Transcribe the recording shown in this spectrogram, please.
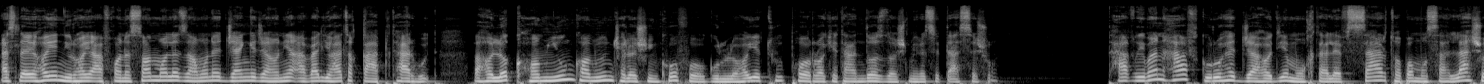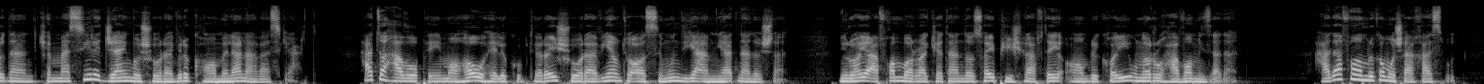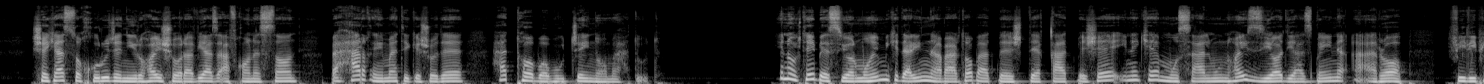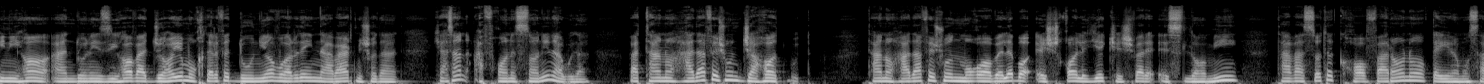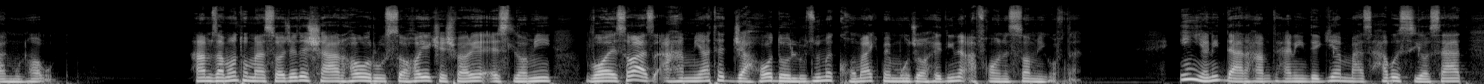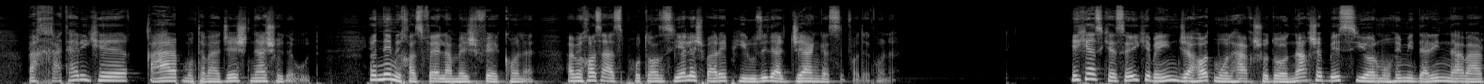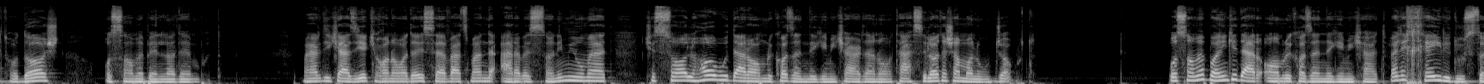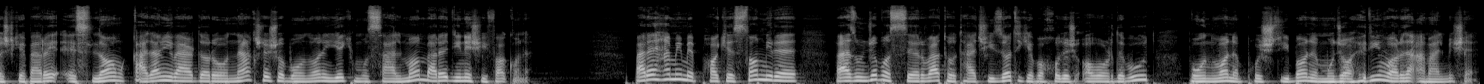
اسلحه های نیروهای افغانستان مال زمان جنگ جهانی اول یا حتی قبلتر بود و حالا کامیون کامیون کلاشینکوف و گلوله های توپ و راکت انداز داشت می‌رسید دستشون. تقریبا هفت گروه جهادی مختلف سر تا با مسلح شدند که مسیر جنگ با شوروی رو کاملا عوض کرد. حتی هواپیماها و هلیکوپترهای شوروی هم تو آسمون دیگه امنیت نداشتند. نیروهای افغان با راکت اندازهای پیشرفته آمریکایی اونا رو هوا می‌زدن. هدف آمریکا مشخص بود. شکست و خروج نیروهای شوروی از افغانستان به هر قیمتی که شده حتی با بودجه نامحدود. یه نکته بسیار مهمی که در این نبردها باید بهش دقت بشه اینه که مسلمون های زیادی از بین اعراب، فیلیپینی ها، اندونزی ها و جاهای مختلف دنیا وارد این نبرد می شدن که اصلا افغانستانی نبودن و تنها هدفشون جهاد بود. تنها هدفشون مقابله با اشغال یک کشور اسلامی توسط کافران و غیر مسلمون ها بود. همزمان تو مساجد شهرها و روستاهای کشورهای اسلامی واعظها از اهمیت جهاد و لزوم کمک به مجاهدین افغانستان می‌گفتند. این یعنی در همتنیدگی مذهب و سیاست و خطری که غرب متوجهش نشده بود یا نمی‌خواست فعلا بهش فکر کنه و می‌خواست از پتانسیلش برای پیروزی در جنگ استفاده کنه. یکی از کسایی که به این جهاد ملحق شد و نقش بسیار مهمی در این نبردها داشت اسامه بن لادن بود. مردی که از یک خانواده ثروتمند عربستانی می اومد که سالها بود در آمریکا زندگی می‌کردن و تحصیلاتش هم مال اونجا بود. اسامه با اینکه در آمریکا زندگی می‌کرد ولی خیلی دوست داشت که برای اسلام قدمی برداره و نقشش رو به عنوان یک مسلمان برای دین شیفا کنه. برای همین به پاکستان میره و از اونجا با ثروت و تجهیزاتی که با خودش آورده بود به عنوان پشتیبان مجاهدین وارد عمل میشه.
